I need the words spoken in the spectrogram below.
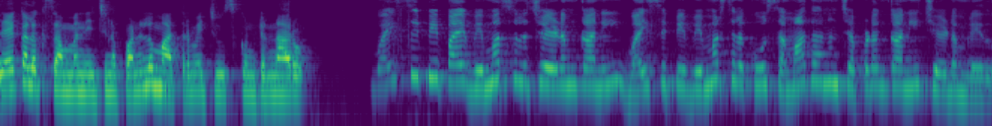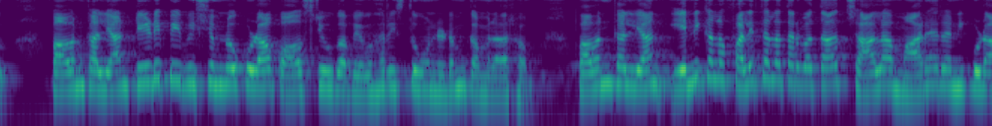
శాఖలకు సంబంధించిన పనులు మాత్రమే చూసుకుంటున్నారు. వైసీపీపై విమర్శలు చేయడం కానీ వైసీపీ విమర్శలకు సమాధానం చెప్పడం కానీ చేయడం లేదు. పవన్ కళ్యాణ్ టీడీపీ విషయంలో కూడా పాజిటివ్గా వ్యవహరిస్తూ ఉండడం గమనార్హం. పవన్ కళ్యాణ్ ఎన్నికల ఫలితాల తర్వాత చాలా మారారని కూడా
